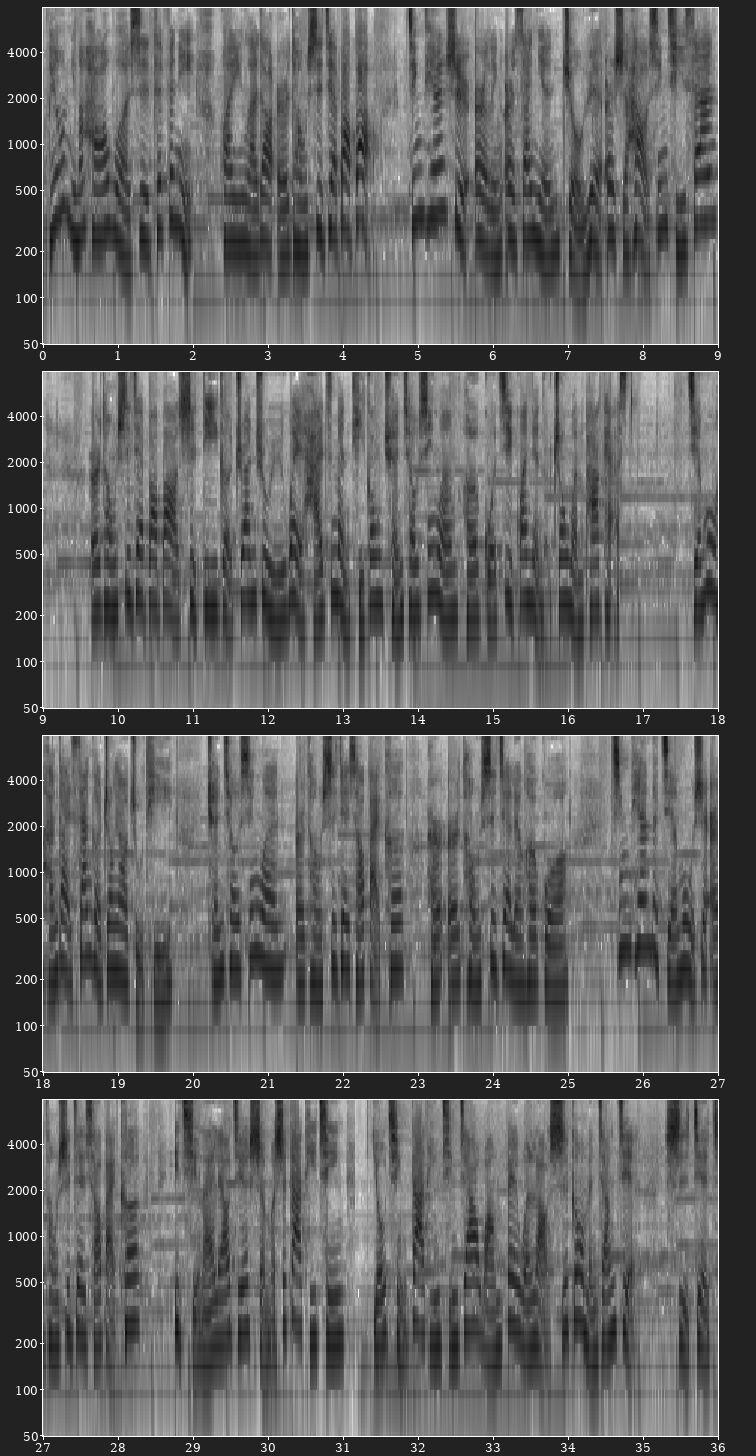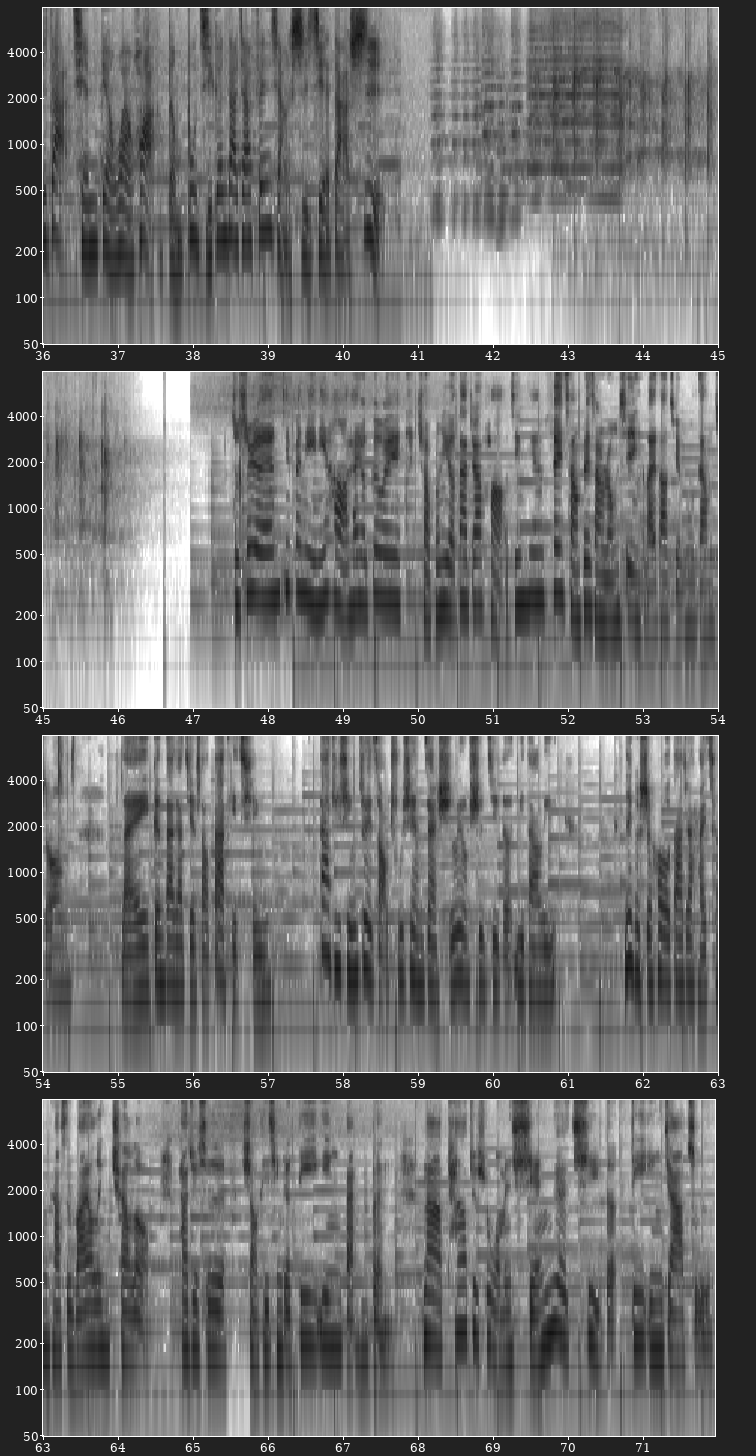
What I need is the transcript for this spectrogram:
小朋友，你们好，我是 Tiffany，欢迎来到儿童世界报报。今天是二零二三年九月二十号，星期三。儿童世界报报是第一个专注于为孩子们提供全球新闻和国际观点的中文 podcast。节目涵盖三个重要主题：全球新闻、儿童世界小百科和儿童世界联合国。今天的节目是儿童世界小百科。一起来了解什么是大提琴，有请大提琴家王贝文老师跟我们讲解“世界之大，千变万化”等不及跟大家分享世界大事。主持人 Tiffany 你好，还有各位小朋友大家好，今天非常非常荣幸来到节目当中，来跟大家介绍大提琴。大提琴最早出现在十六世纪的意大利，那个时候大家还称它是 violin cello，它就是小提琴的低音版本。那它就是我们弦乐器的低音家族。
